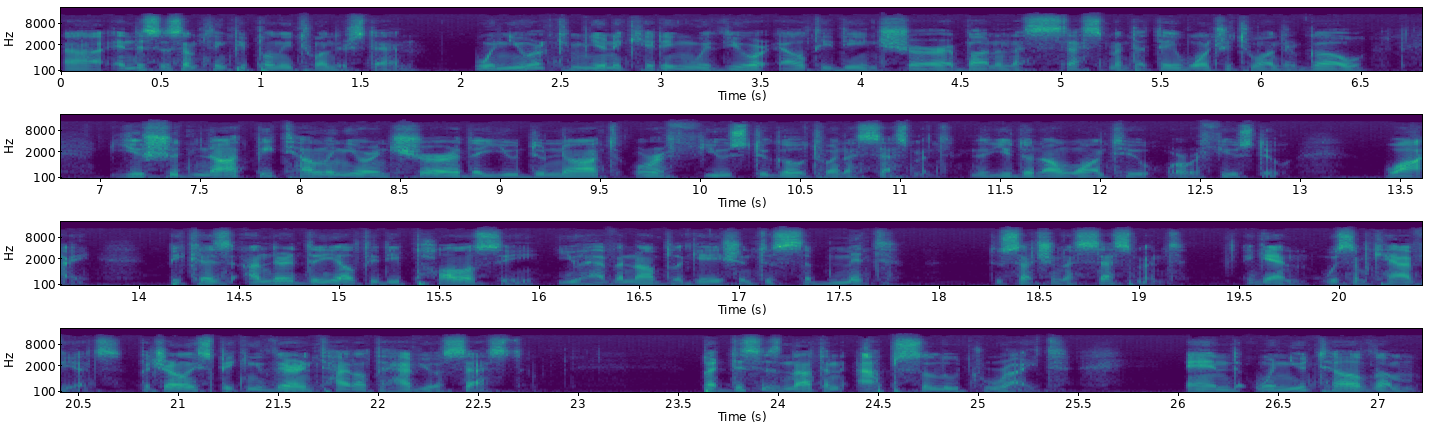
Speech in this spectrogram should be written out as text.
uh, and this is something people need to understand. When you are communicating with your LTD insurer about an assessment that they want you to undergo, you should not be telling your insurer that you do not or refuse to go to an assessment, that you do not want to or refuse to. Why? Because under the LTD policy, you have an obligation to submit to such an assessment. Again, with some caveats, but generally speaking, they're entitled to have you assessed. But this is not an absolute right. And when you tell them,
